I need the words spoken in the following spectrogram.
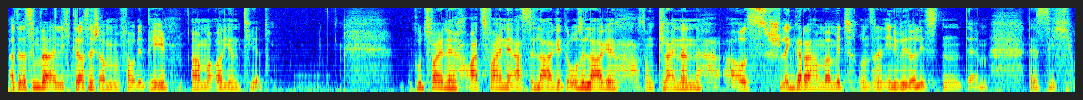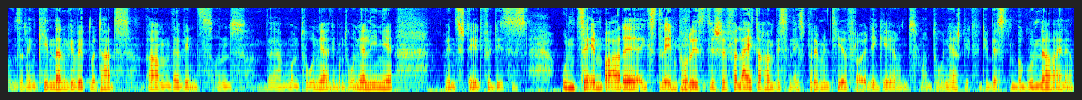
Also da sind wir eigentlich klassisch am VDP ähm, orientiert. Gutsweine, Ortsweine, erste Lage, große Lage. So einen kleinen Ausschlenkerer haben wir mit unseren Individualisten, der, der sich unseren Kindern gewidmet hat, ähm, der Vince und der Montonia, die Montonia-Linie. Vince steht für dieses unzähmbare, extrem puristische, vielleicht auch ein bisschen experimentierfreudige und Montonia steht für die besten Burgunderweine.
